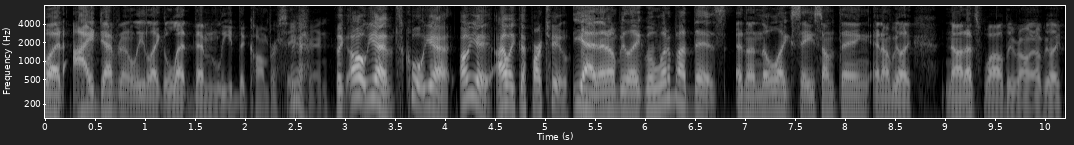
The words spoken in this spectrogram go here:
but I definitely like let them lead the conversation. Like, oh yeah, that's cool. Yeah. Oh yeah, I like that part too. Yeah, then I'll be like, well, what about this? And then they'll like say something, and I'll be like, no, that's wildly wrong. And I'll be like,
